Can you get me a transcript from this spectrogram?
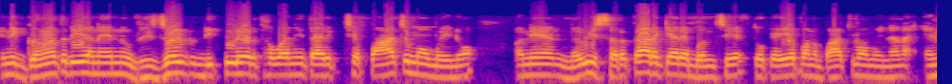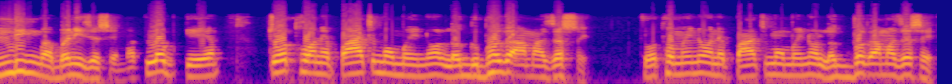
એની ગણતરી અને એનું રિઝલ્ટ ડિક્લેર થવાની તારીખ છે પાંચમો મહિનો, અને નવી સરકાર ક્યારે બનશે? તો કે એ પણ પાંચમા મહિનાના એન્ડિંગમાં બની જશે. મતલબ કે ચોથો અને પાંચમો મહિનો લગભગ આમાં જશે. ચોથો મહિનો અને પાંચમો મહિનો લગભગ આમાં જશે.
